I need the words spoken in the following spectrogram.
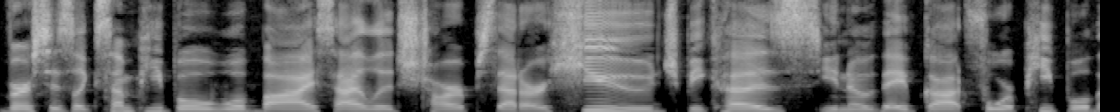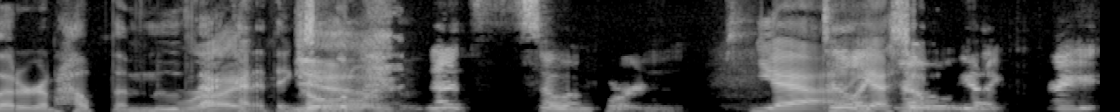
versus like some people will buy silage tarps that are huge because you know they've got four people that are going to help them move that kind of thing Yeah. Totally. That's so important yeah to like yeah so know, yeah, like right,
